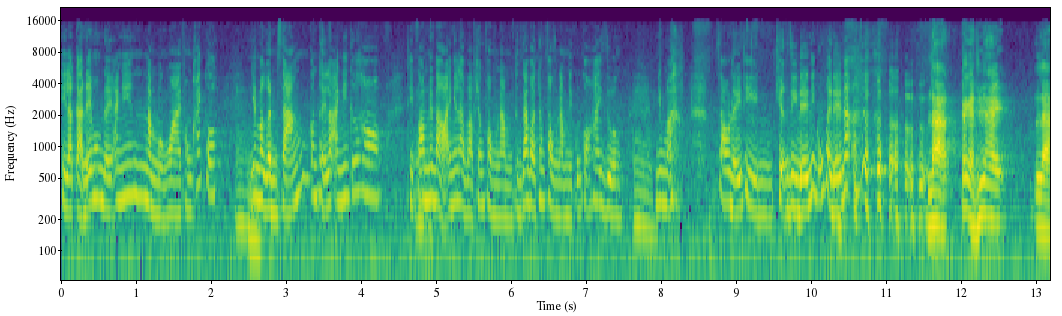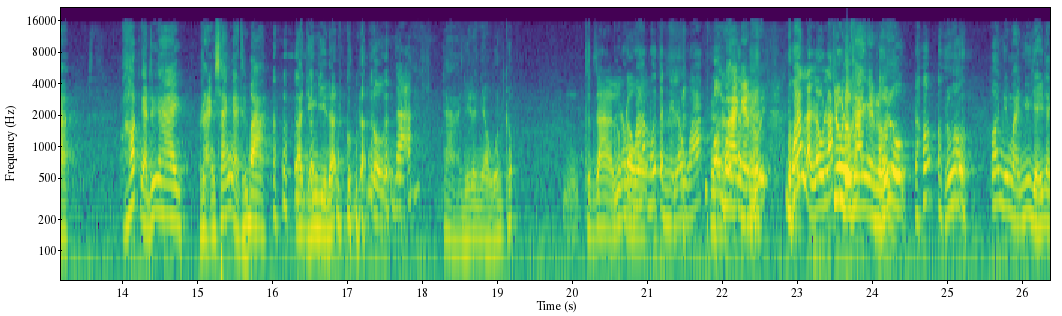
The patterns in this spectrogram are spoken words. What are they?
Thì là cả đêm hôm đấy anh ấy nằm ở ngoài phòng khách thôi. Nhưng mà gần sáng con thấy là anh ấy cứ ho. Thì con mới bảo anh ấy là vào trong phòng nằm. Thực ra vào trong phòng nằm thì cũng có hai giường. Ừ. Nhưng mà sau đấy thì chuyện gì đến thì cũng phải đến ạ. Là cái ngày thứ hai là hết ngày thứ hai rạng sáng ngày thứ ba là chuyện gì đến cũng đến luôn. Dạ. À vậy là nhờ World Cup. Thực ra là lúc lâu đầu quá mối tình này lâu quá. Mới hai ngày rưỡi. Quá là lâu lắc chưa luôn được hai ngày rưỡi Ừ. luôn đúng không Ơ nhưng mà như vậy là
